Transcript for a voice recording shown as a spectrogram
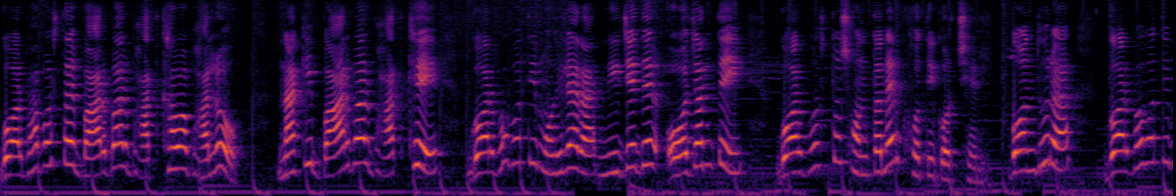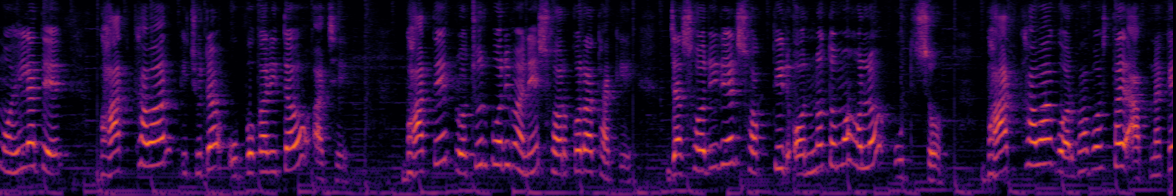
গর্ভাবস্থায় বারবার ভাত খাওয়া ভালো? নাকি বারবার ভাত খেয়ে গর্ভবতী মহিলারা নিজেদের অজান্তেই গর্ভস্থ সন্তানের ক্ষতি করছেন? বন্ধুরা, গর্ভবতী মহিলাদের ভাত খাওয়ার কিছুটা উপকারিতাও আছে। ভাতে প্রচুর পরিমাণে শর্করা থাকে, যা শরীরের শক্তির অন্যতম হল উৎস। ভাত খাওয়া গর্ভাবস্থায় আপনাকে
